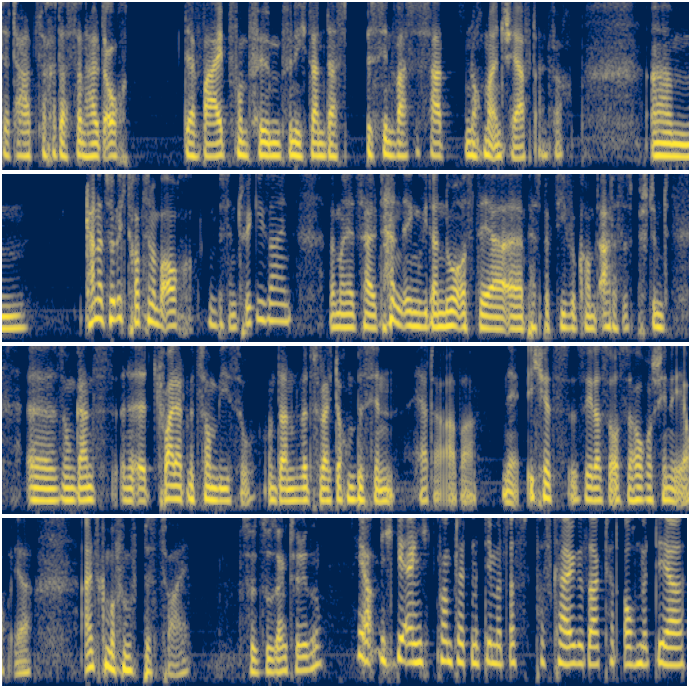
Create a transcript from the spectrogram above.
der Tatsache, dass dann halt auch der Vibe vom Film, finde ich, dann das bisschen, was es hat, nochmal entschärft einfach. Ähm, kann natürlich trotzdem aber auch ein bisschen tricky sein, wenn man jetzt halt dann irgendwie dann nur aus der äh, Perspektive kommt, ach, das ist bestimmt äh, so ein ganz äh, Twilight mit Zombies so. Und dann wird es vielleicht doch ein bisschen härter, aber nee, ich jetzt sehe das so aus der Horrorschiene eher auch eher 1,5 bis 2. Was würdest du sagen, Theresa? Ja, ich gehe eigentlich komplett mit dem, was Pascal gesagt hat, auch mit der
